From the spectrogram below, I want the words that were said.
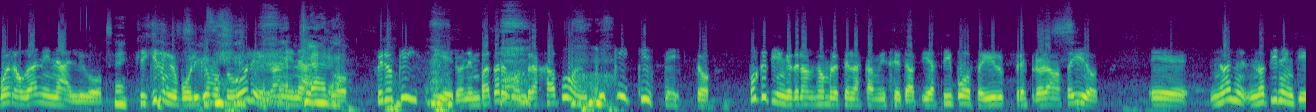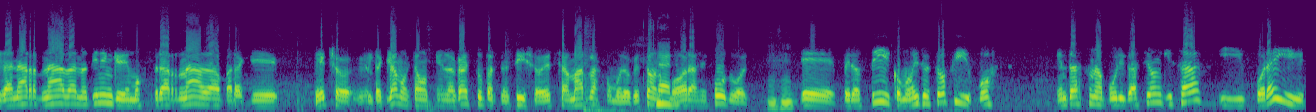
bueno, ganen algo. Si quieren que publiquemos sus goles, ganen algo. Pero ¿qué hicieron? ¿Empataron contra Japón? ¿Qué, qué, es esto? ¿Por qué tienen que tener los nombres en las camisetas? Y así puedo seguir tres programas seguidos. Eh, no, no tienen que ganar nada, no tienen que demostrar nada para que de hecho, el reclamo que estamos teniendo acá es súper sencillo, es llamarlas como lo que son, jugadoras de fútbol. Eh, pero sí, como dice Sofi, vos entras a una publicación quizás y por ahí,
